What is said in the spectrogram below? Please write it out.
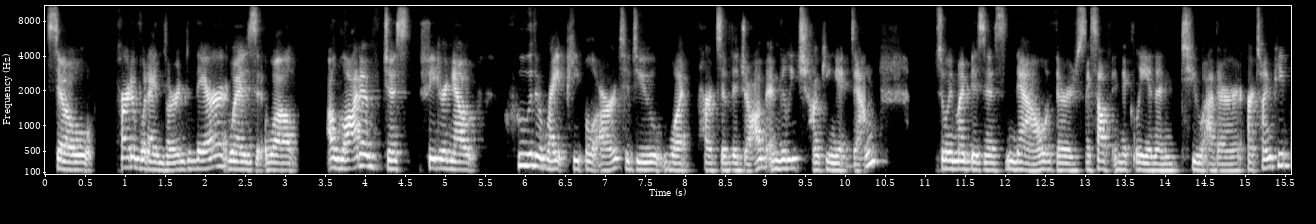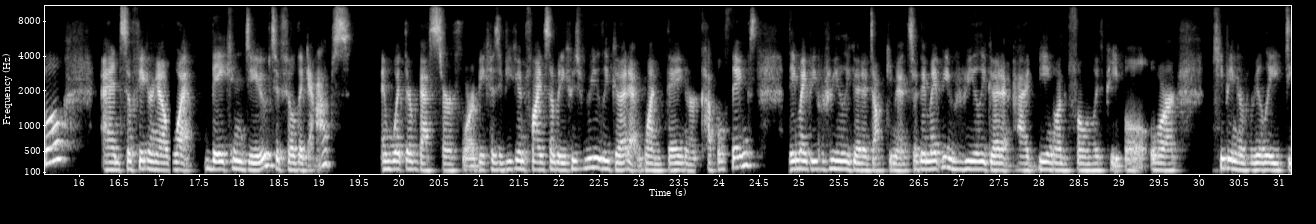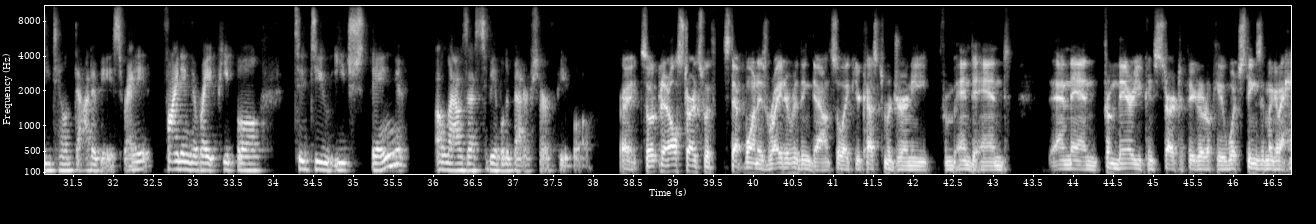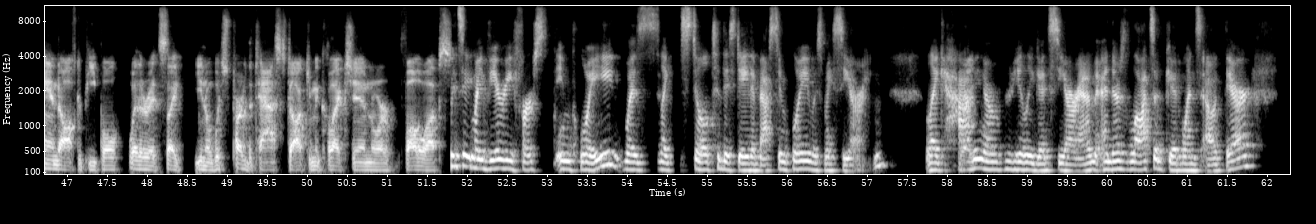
So part of what I learned there was, well, a lot of just figuring out who the right people are to do what parts of the job and really chunking it down. So in my business now, there's myself and Nicolee and then two other part-time people. And so figuring out what they can do to fill the gaps and what they're best served for. Because if you can find somebody who's really good at one thing or a couple things, they might be really good at documents or they might be really good at being on the phone with people or keeping a really detailed database, right? Finding the right people to do each thing allows us to be able to better serve people. Right. So it all starts with step one is write everything down. So like your customer journey from end to end. And then from there, you can start to figure out, okay, which things am I going to hand off to people, whether it's like, you know, which part of the task, document collection or follow ups. I would say my very first employee was like still to this day, the best employee was my CRM. Like having right. a really good CRM, and there's lots of good ones out there,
